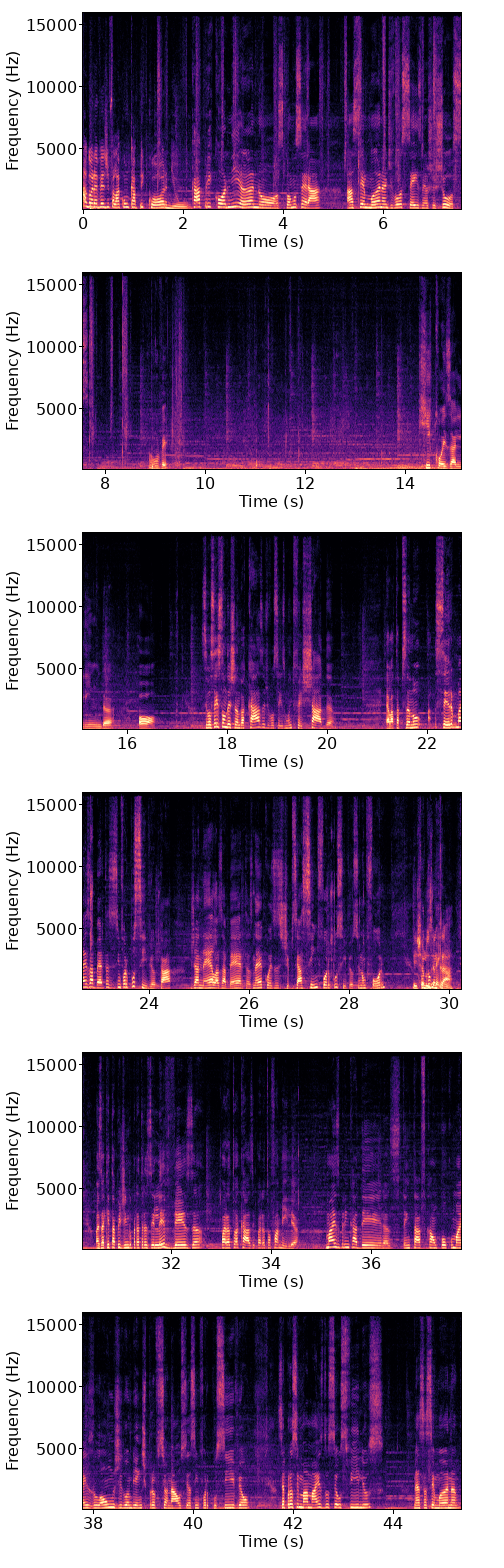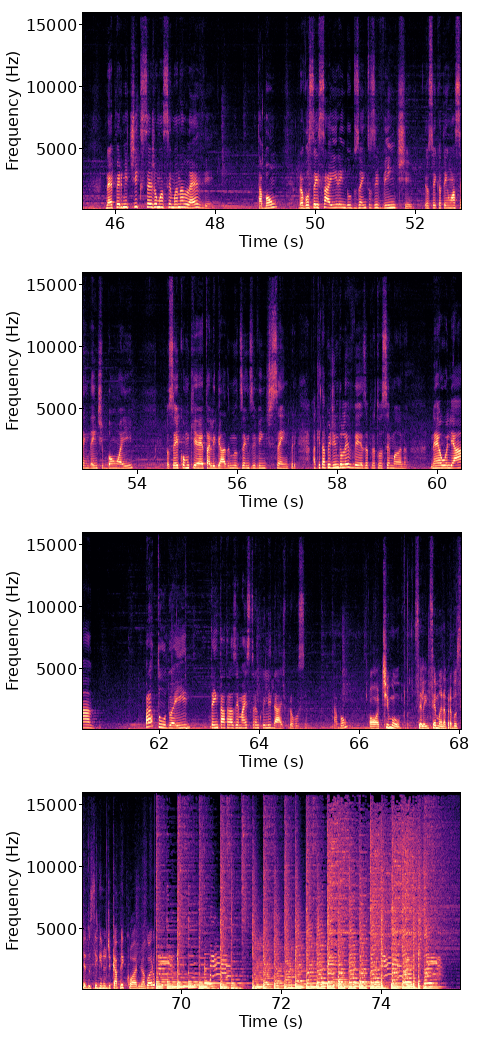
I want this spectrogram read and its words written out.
Agora é vez de falar com Capricórnio. Capricornianos, como será a semana de vocês, meus chuchus? Vamos ver. Que coisa linda. Ó, se vocês estão deixando a casa de vocês muito fechada, ela tá precisando ser mais aberta se assim for possível, tá? Janelas abertas, né? Coisas desse tipo, se assim for possível. Se não for, deixa a luz bem. entrar. Mas aqui tá pedindo para trazer leveza para a tua casa e para a tua família. Mais brincadeiras, tentar ficar um pouco mais longe do ambiente profissional, se assim for possível. Se aproximar mais dos seus filhos nessa semana, né? Permitir que seja uma semana leve, tá bom? Para vocês saírem do 220. Eu sei que eu tenho um ascendente bom aí. Eu sei como que é, tá ligado no 220 sempre. Aqui tá pedindo leveza para tua semana, né? Olhar para tudo aí, tentar trazer mais tranquilidade para você, tá bom? Ótimo. Excelente semana para você do signo de Capricórnio. Agora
